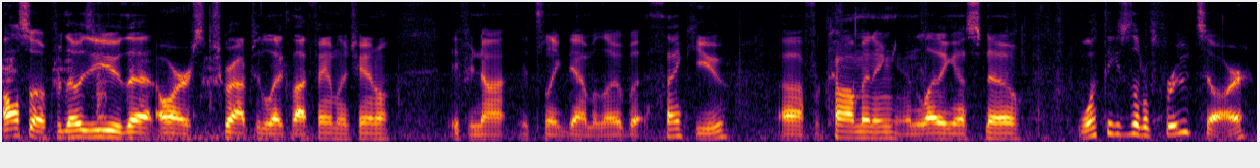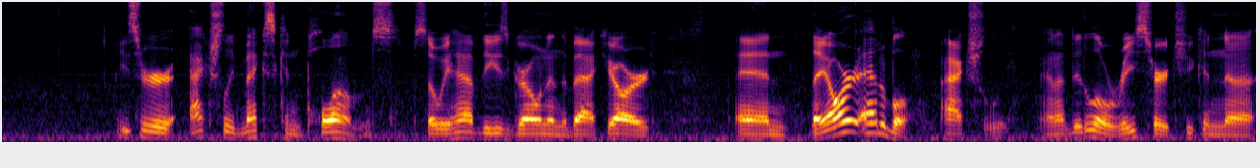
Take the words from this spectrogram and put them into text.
Also, for those of you that are subscribed to the Lake Life Family channel, if you're not, it's linked down below. But thank you uh, for commenting and letting us know what these little fruits are. These are actually Mexican plums. So we have these growing in the backyard and they are edible actually. And I did a little research. You can uh,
